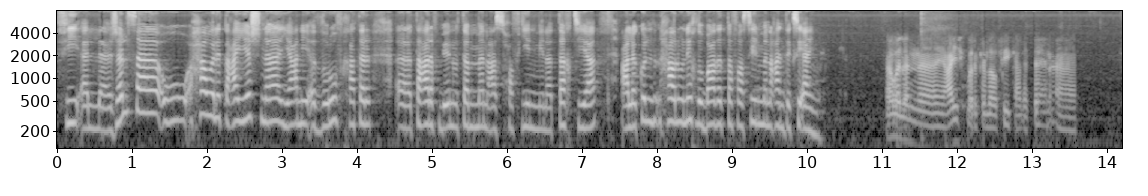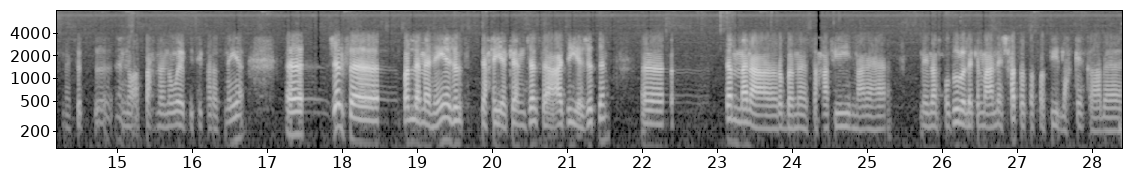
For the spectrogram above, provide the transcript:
في الجلسة وحاول تعيشنا يعني الظروف خاطر آه، تعرف بأنه تم منع الصحفيين من التغطية. على كل نحاولوا ناخذ بعض التفاصيل من عندك سي أيمن. اولا آه، يعيشك بارك الله فيك على التهنئة. نسبت إنه أصبحنا نواب بصفة رسمية. آه، جلسة برلمانية جلسة افتتاحيه كانت جلسة عادية جدا. آه، تم منع ربما الصحفيين معناها من الحضور ولكن ما عندناش حتى تفاصيل الحقيقة على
